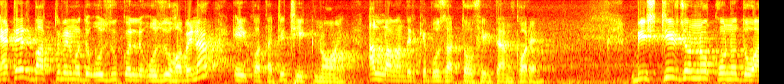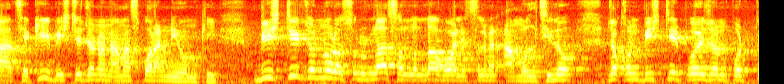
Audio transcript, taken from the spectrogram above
অ্যাটাচ বাথরুমের মধ্যে অজু করলে অজু হবে না, এই কথাটি ঠিক নয়। আল্লাহ আমাদেরকে বোঝার তৌফিক দান করেন। বৃষ্টির জন্য কোনো দোয়া আছে কি বৃষ্টির জন্য নামাজ পড়ার নিয়ম কি বৃষ্টির জন্য রসুল্লাহ সাল্লাহ আলিয়াল্লামের আমল ছিল, যখন বৃষ্টির প্রয়োজন পড়ত,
